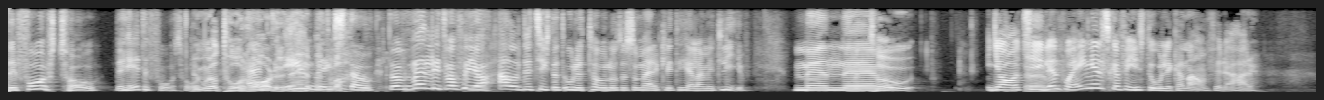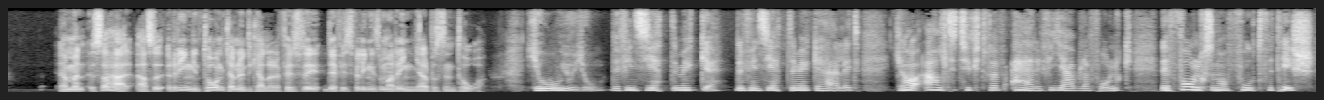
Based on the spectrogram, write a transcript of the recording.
the fourth toe, det heter fourth toe. Hur många tår har du? index toe. Det var väldigt varför jag aldrig tyckt att ordet toe låter så märkligt i hela mitt liv. Men, Men ehm, toe, Ja, tydligen Ehm. på engelska finns det olika namn för det här. ja men så här, alltså ringtån kan du inte kalla det, för det finns väl ingen som har ringar på sin tå? Jo, jo, jo. Det finns jättemycket. Det finns jättemycket härligt. Jag har alltid tyckt, vad är det för jävla folk? Det är folk som har fotfetisch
